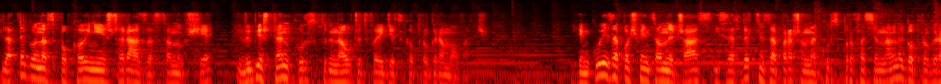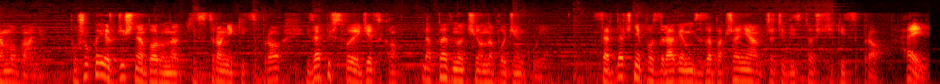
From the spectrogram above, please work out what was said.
Dlatego na spokojnie jeszcze raz zastanów się i wybierz ten kurs, który nauczy Twoje dziecko programować. Dziękuję za poświęcony czas i serdecznie zapraszam na kurs profesjonalnego programowania. Poszukaj już dziś naboru na stronie Kids Pro i zapisz swoje dziecko, na pewno Ci ono podziękuje. Serdecznie pozdrawiam i do zobaczenia w rzeczywistości Kids Pro. Hej!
